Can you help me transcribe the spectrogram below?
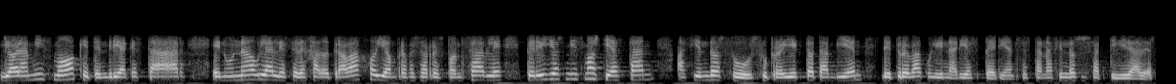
Yo ahora mismo, que tendría que estar en un aula, les he dejado trabajo y a un profesor responsable, pero ellos mismos ya están haciendo su, su proyecto también de prueba culinaria experience. Están haciendo sus actividades,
